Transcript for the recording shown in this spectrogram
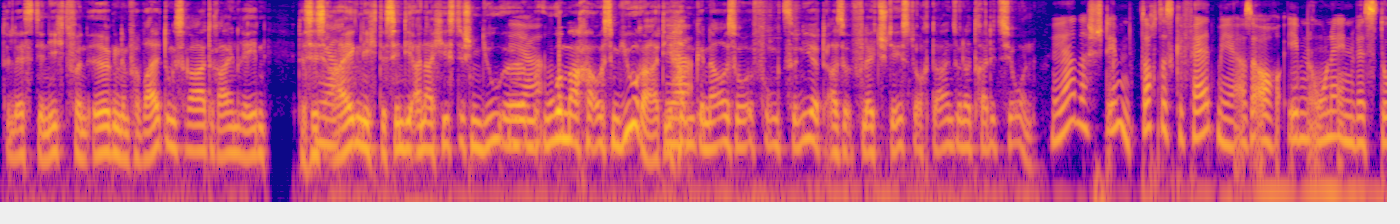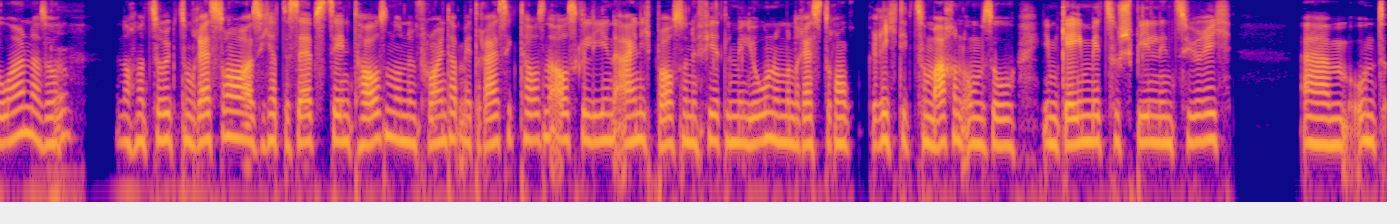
du lässt dir nicht von irgendeinem Verwaltungsrat reinreden. Das ist ja. eigentlich, das sind die anarchistischen Ju äh, ja. Uhrmacher aus dem Jura, die ja. haben genauso funktioniert. Also vielleicht stehst du auch da in so einer Tradition. Ja, das stimmt. Doch, das gefällt mir. Also auch eben ohne Investoren. Also nochmal zurück zum Restaurant. Also ich hatte selbst 10.000 und ein Freund hat mir 30.000 ausgeliehen. Eigentlich brauchst du eine Viertelmillion, um ein Restaurant richtig zu machen, um so im Game mitzuspielen in Zürich. Ähm, und,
